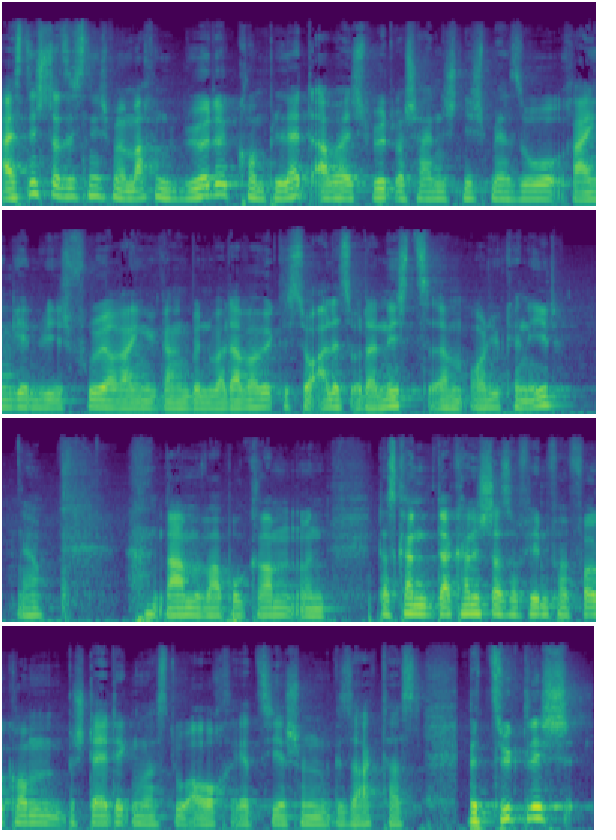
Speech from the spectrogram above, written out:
Heißt nicht, dass ich es nicht mehr machen würde, komplett, aber ich würde wahrscheinlich nicht mehr so reingehen, wie ich früher reingegangen bin, weil da war wirklich so alles oder nichts, ähm, all you can eat, ja. Name war Programm und das kann, da kann ich das auf jeden Fall vollkommen bestätigen, was du auch jetzt hier schon gesagt hast. Bezüglich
